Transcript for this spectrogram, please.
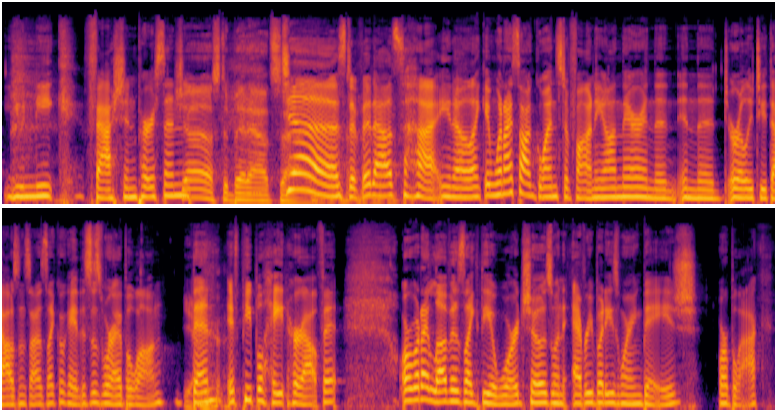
unique fashion person. just a bit outside Just a bit outside, you know, like and when I saw Gwen Stefani on there in the in the early 2000s, I was like, okay, this is where I belong. Then if people hate her outfit, or what I love is like the award shows when everybody's wearing beige or black,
